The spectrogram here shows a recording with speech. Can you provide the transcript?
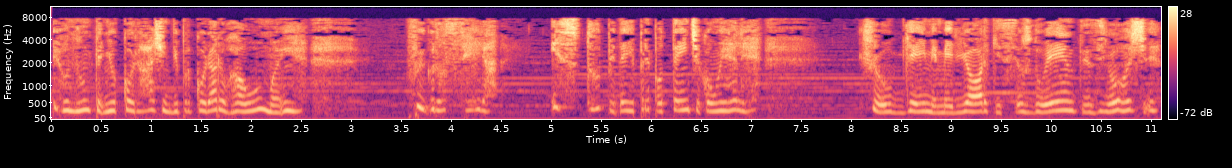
Eu não tenho coragem de procurar o Raul, mãe. Fui grosseira, estúpida e prepotente com ele. Julguei-me melhor que seus doentes e hoje.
